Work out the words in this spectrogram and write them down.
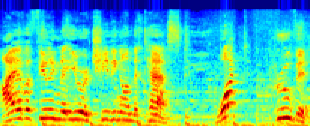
I have a feeling that you are cheating on the test. What? Prove it!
